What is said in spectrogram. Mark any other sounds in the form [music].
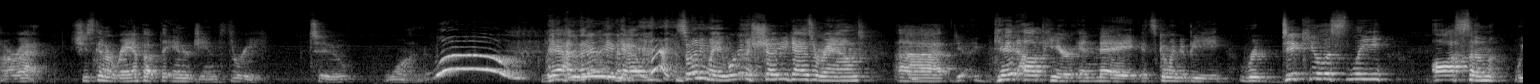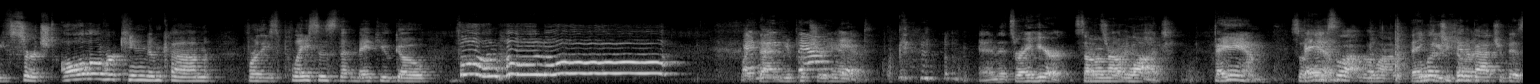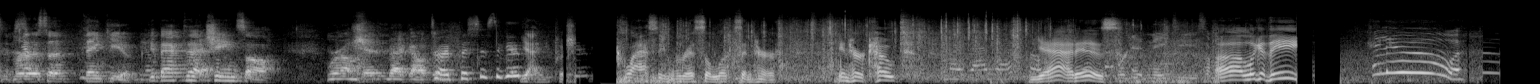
All right. She's going to ramp up the energy in three, two, one. Woo! [laughs] Yeah, there you go. So, anyway, we're going to show you guys around. Uh, get up here in May. It's going to be ridiculously awesome. We've searched all over Kingdom Come for these places that make you go, Valhalla! Like And that, and you put your hand it. out. [laughs] And it's right here, Summit That's Mountain right. Lodge. Bam! So, Bam. thanks a lot, Roland. Thank we'll let you, you, get about your business. Marissa, thank you. Get back to that chainsaw. We're um, heading back out Do I push this again? Yeah, you push it. Classy Marissa looks in her in her coat. Yeah, it is. We're getting AT. Uh, look at these. Hello.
